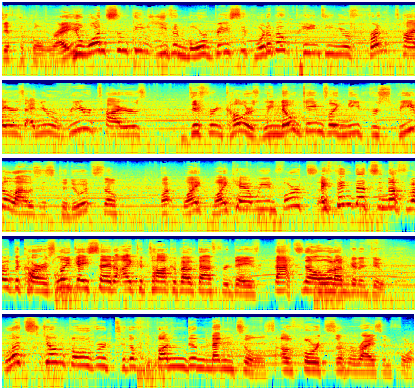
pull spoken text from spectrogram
difficult, right? You want something even more basic? What about painting your front tires and your rear tires different colors. We know games like Need for Speed allows us to do it, so but why, why can't we enforce it? I think that's enough about the cars. Like I said, I could talk about that for days. That's not what I'm gonna do. Let's jump over to the fundamentals of Forza Horizon 4.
